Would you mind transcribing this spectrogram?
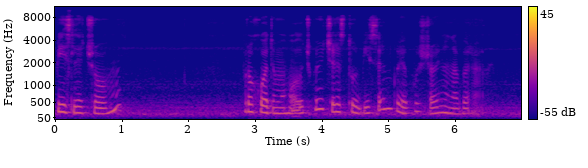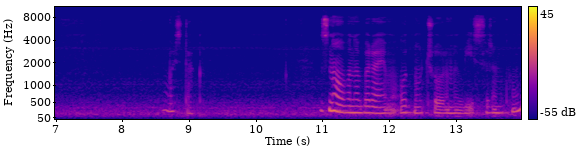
після чого проходимо голочкою через ту бісеринку, яку щойно набирали. Ось так. Знову набираємо одну чорну бісеринку.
